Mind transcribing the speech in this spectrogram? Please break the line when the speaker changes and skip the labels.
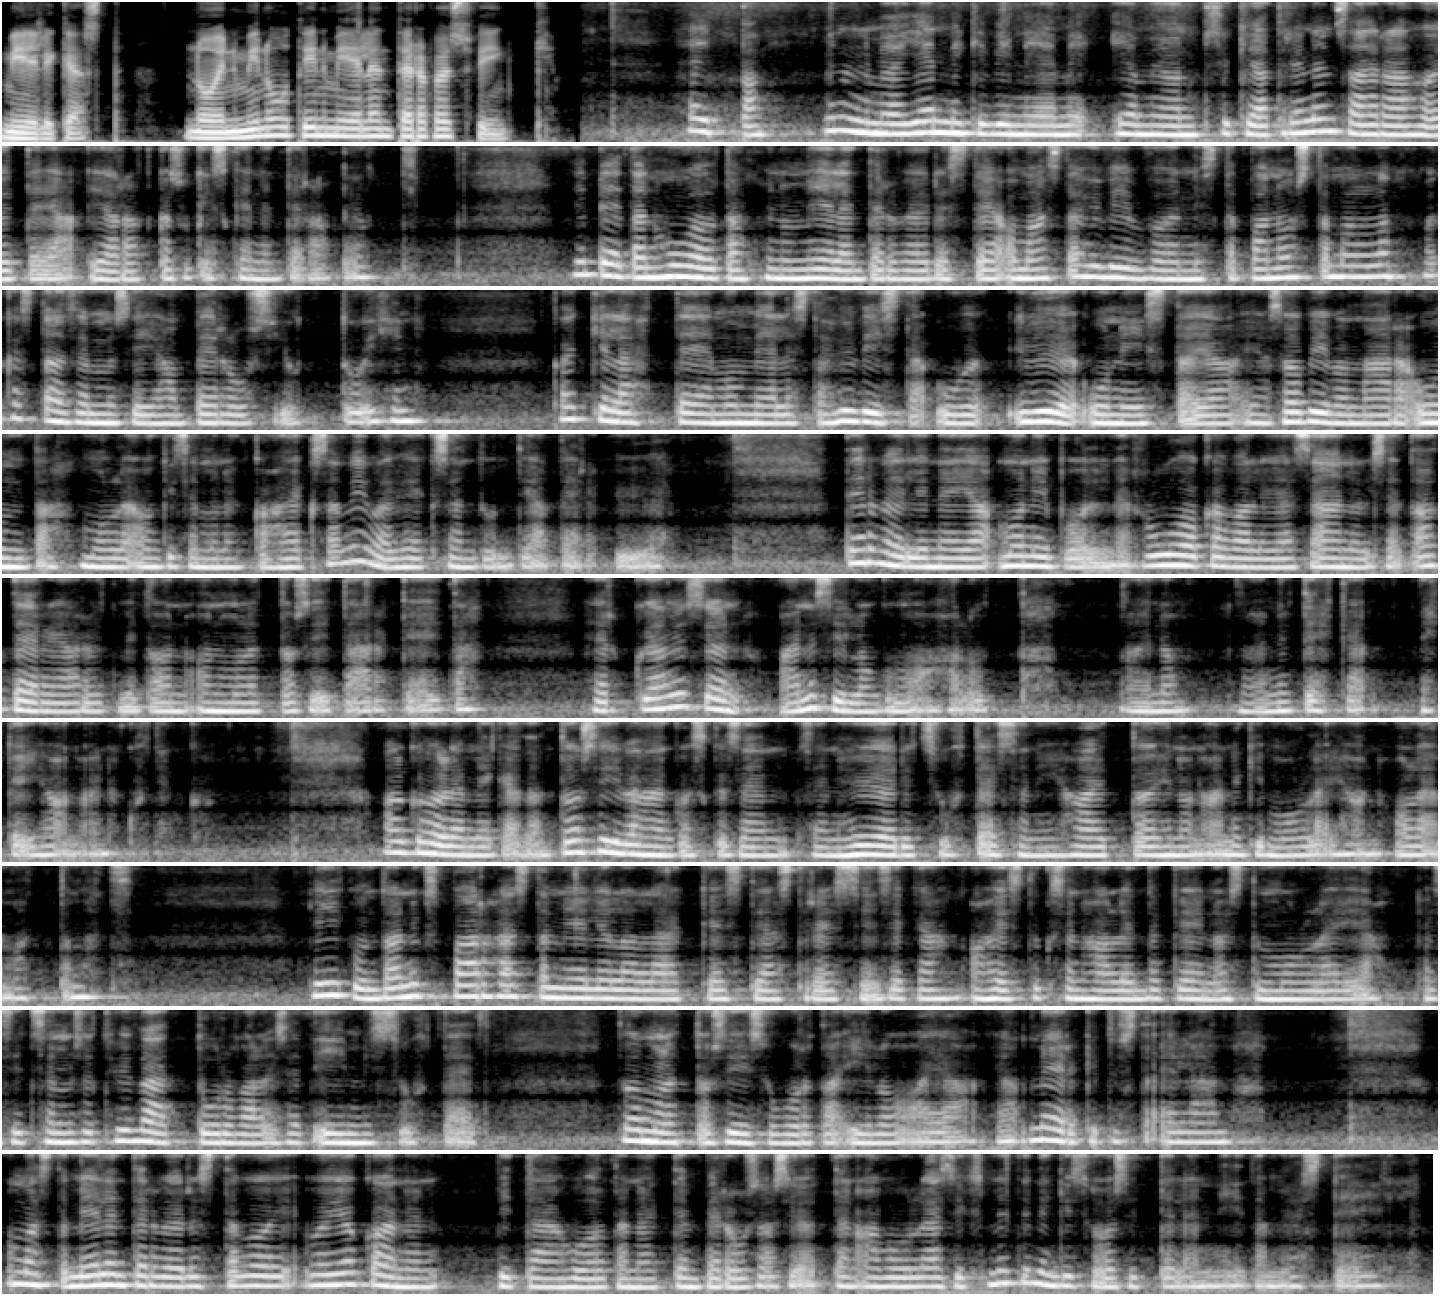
Mielikästä. Noin minuutin mielenterveysvinkki.
Heippa, minun nimi on Jenni Kiviniemi ja minä olen psykiatrinen sairaanhoitaja ja ratkaisukeskeinen terapeutti. Pidetään huolta minun mielenterveydestä ja omasta hyvinvoinnista panostamalla oikeastaan semmoisiin ihan perusjuttuihin. Kaikki lähtee mun mielestä hyvistä yöunista ja, ja sopiva määrä unta mulle onkin semmoinen 8-9 tuntia per yö. Terveellinen ja monipuolinen ruokavalio ja säännölliset ateriarytmit on, on mulle tosi tärkeitä. Herkkuja myös syön aina silloin, kun mua haluttaa. Aina, no nyt ehkä, ehkä ihan aina kuitenkaan. Alkoholia me käytän tosi vähän, koska sen, sen hyödyt suhteessa niin haittoihin on ainakin mulle ihan olemattomat. Liikunta on yksi parhaista mielialalääkkeistä ja stressin sekä ahdistuksen hallintakeinoista mulle ja, ja sitten semmoiset hyvät turvalliset ihmissuhteet – tuo mulle tosi suurta iloa ja, ja merkitystä elämään. Omasta mielenterveydestä voi, voi jokainen pitää huolta näiden perusasioiden avulla ja siksi minä tietenkin suosittelen niitä myös teille.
